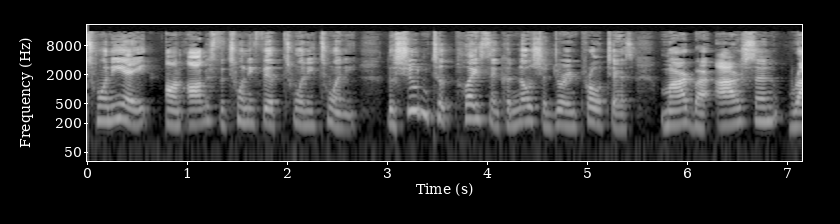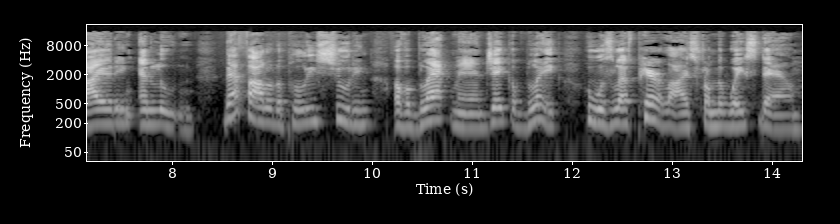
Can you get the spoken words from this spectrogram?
28 on August the 25th, 2020. The shooting took place in Kenosha during protests marred by arson, rioting, and looting. That followed a police shooting of a black man, Jacob Blake, who was left paralyzed from the waist down.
